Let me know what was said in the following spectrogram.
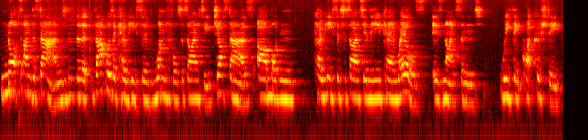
not understand that that was a cohesive, wonderful society, just as our modern cohesive society in the UK and Wales is nice and we think quite cushy.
